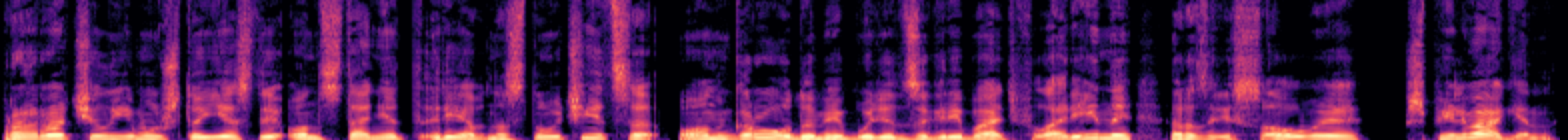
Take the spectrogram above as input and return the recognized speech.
пророчил ему, что если он станет ревностно учиться, он грудами будет загребать флорины, разрисовывая шпильваген.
